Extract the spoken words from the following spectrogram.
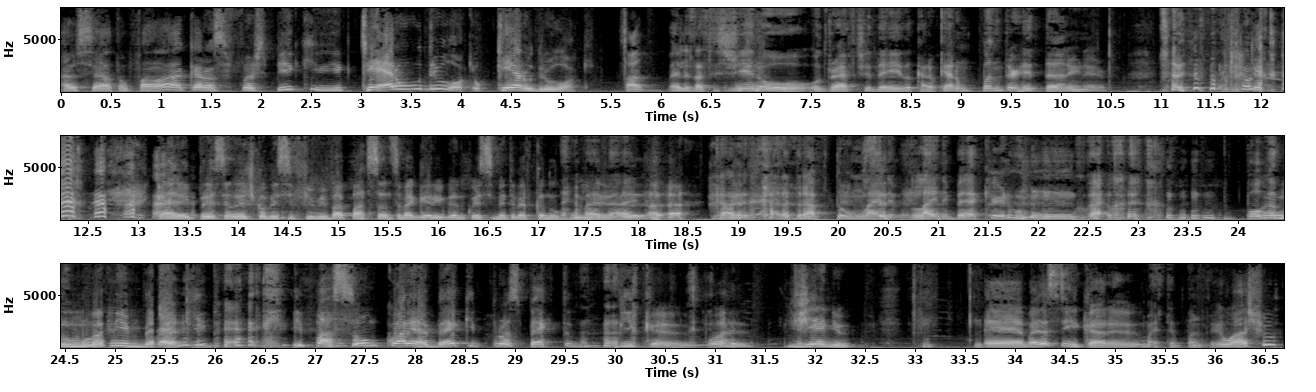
Aí o Seattle fala: Ah, quero as first pick e quero o Drew Locke. Eu quero o Drew Locke, sabe? Eles assistiram o, o draft day do cara. Eu quero um Panther Returner, né? Cara, é impressionante como esse filme vai passando, você vai agregando conhecimento e vai ficando ruim. Vai, né? vai. A- a- cara, cara draftou um line, linebacker, um, um porra do um running back back. e passou um quarterback prospecto pica. Porra, gênio. É, mas assim, cara, Mas tem um Panther. eu acho.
